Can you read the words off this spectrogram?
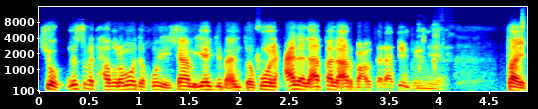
شوف نسبة حضرموت أخوي هشام يجب أن تكون على الأقل 34%. طيب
